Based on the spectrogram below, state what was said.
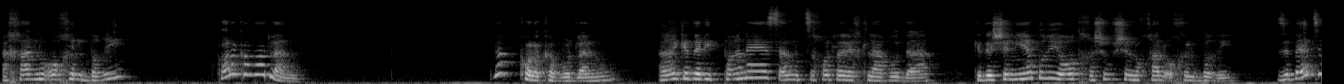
אכלנו אוכל בריא? כל הכבוד לנו. למה כל הכבוד לנו? הרי כדי להתפרנס אנו צריכות ללכת לעבודה. כדי שנהיה בריאות חשוב שנאכל אוכל בריא. זה בעצם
